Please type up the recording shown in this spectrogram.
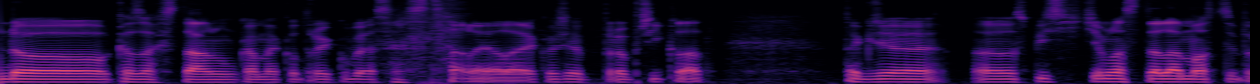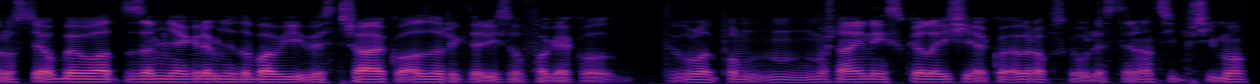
do Kazachstánu, kam jako trojku by se nestály, ale jakože pro příklad. Takže uh, spíš tímhle stylem a chci prostě objevovat země, kde mě to baví, víš třeba jako Azory, které jsou fakt jako ty vole, možná i nejskvělejší jako evropskou destinací přímo.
